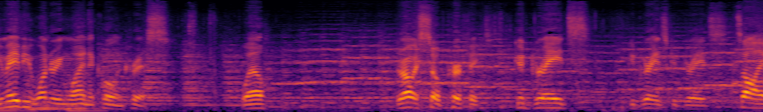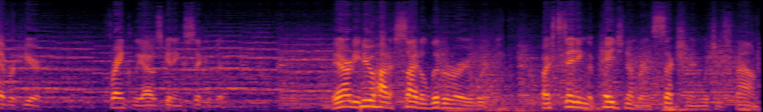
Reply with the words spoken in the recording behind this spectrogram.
You may be wondering why Nicole and Chris. Well, they're always so perfect. Good grades, good grades, good grades. It's all I ever hear. Frankly, I was getting sick of it. They already knew how to cite a literary work by stating the page number and section in which it's found.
